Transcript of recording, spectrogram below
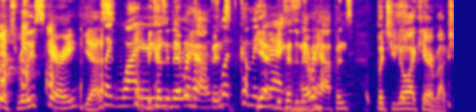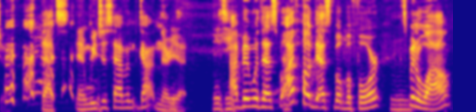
it's really scary. Yes, It's like why are because you it never doing this? happens. What's coming yeah, next? because it never happens. But you know I care about you. That's and we just haven't gotten there yet. He, I've been with Espo. Uh, I've hugged Espo before. It's mm-hmm. been a while.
